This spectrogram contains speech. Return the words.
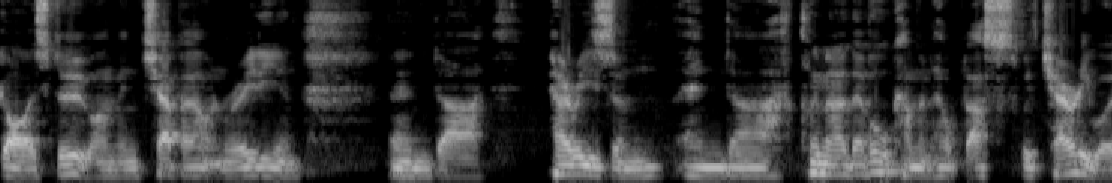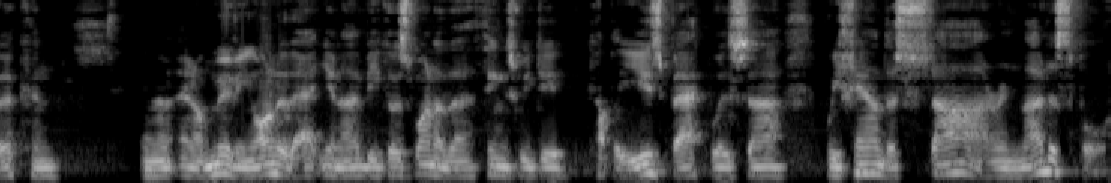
guys do. I mean Chappo and Reidy and and uh, Harries and and uh, Climo, they've all come and helped us with charity work, and and I'm moving on to that, you know, because one of the things we did a couple of years back was uh, we found a star in motorsport.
